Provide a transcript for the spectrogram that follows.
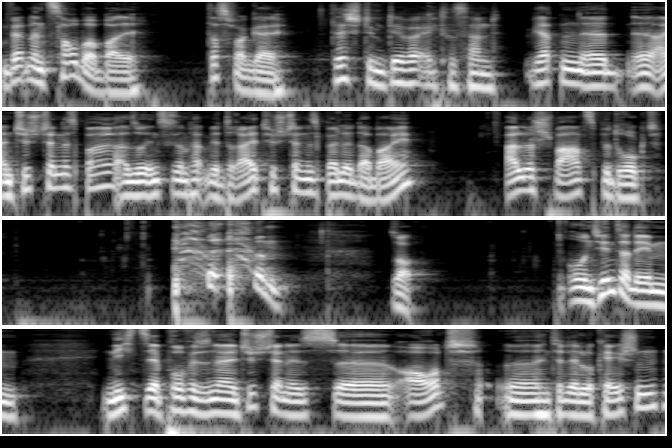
und wir hatten einen Zauberball. Das war geil. Das stimmt, der war interessant. Wir hatten äh, äh, einen Tischtennisball, also insgesamt hatten wir drei Tischtennisbälle dabei. Alle schwarz bedruckt. so. Und hinter dem, nicht sehr professionellen Tischtennisort äh, äh, hinter der Location.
